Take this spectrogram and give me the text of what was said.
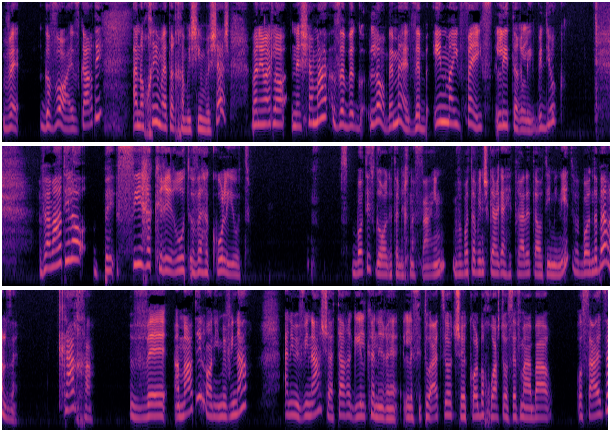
וגבוה, הזכרתי, אנוכי מטר חמישים ושש, ואני אומרת לו, נשמה, זה בג... לא, באמת, זה in my face, ליטרלי, בדיוק. ואמרתי לו, בשיא הקרירות והקוליות, בוא תסגור רגע את המכנסיים, ובוא תבין שכרגע הטרדת אותי מינית, ובוא נדבר על זה. ככה. ואמרתי לו, אני מבינה, אני מבינה שאתה רגיל כנראה לסיטואציות שכל בחורה שאתה אוסף מהבר עושה את זה,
